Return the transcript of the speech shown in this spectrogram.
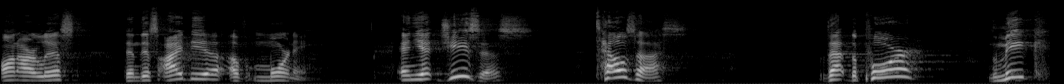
on our list than this idea of mourning. And yet, Jesus tells us that the poor, the meek,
